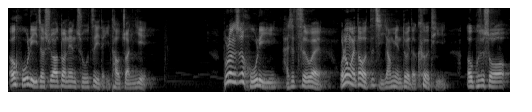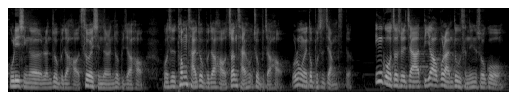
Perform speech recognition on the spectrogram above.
而狐狸则需要锻炼出自己的一套专业。不论是狐狸还是刺猬，我认为都有自己要面对的课题，而不是说狐狸型的人就比较好，刺猬型的人就比较好。或是通才就比较好，专才就比较好。我认为都不是这样子的。英国哲学家迪奥布兰度曾经说过：“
